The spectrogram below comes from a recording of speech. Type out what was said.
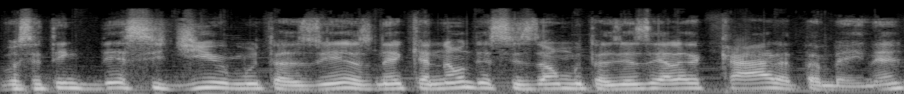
você tem que decidir muitas vezes, né? Que a não decisão muitas vezes ela é cara também, né?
